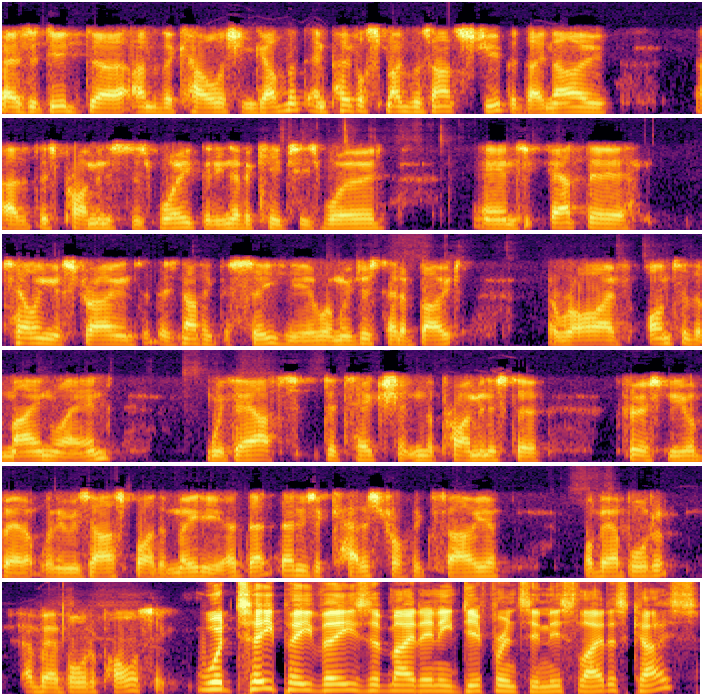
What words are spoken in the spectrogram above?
as it did uh, under the coalition government. And people smugglers aren't stupid; they know uh, that this prime minister's weak, that he never keeps his word, and out there telling Australians that there's nothing to see here when we just had a boat arrive onto the mainland without detection. The prime minister first knew about it when he was asked by the media. That that is a catastrophic failure of our border of our border policy. Would TPVs have made any difference in this latest case?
